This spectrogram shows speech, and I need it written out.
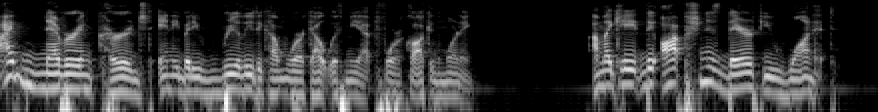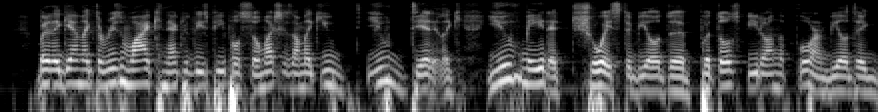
I've never encouraged anybody really to come work out with me at four o'clock in the morning. I'm like, hey, the option is there if you want it. But again, like the reason why I connect with these people so much is I'm like, you you did it. Like you've made a choice to be able to put those feet on the floor and be able to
